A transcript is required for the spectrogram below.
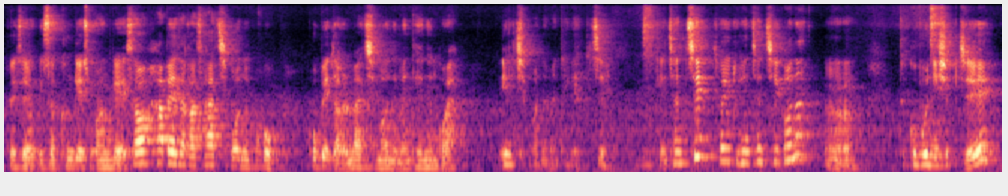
그래서 여기서 근계수 관계에서 합에다가 4 집어넣고 곱에다 얼마 집어넣으면 되는 거야? 1 집어넣으면 되겠지? 괜찮지? 서희도 괜찮지 이거는? 응. 듣고 보니 쉽지?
